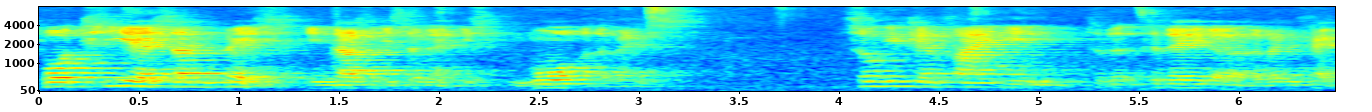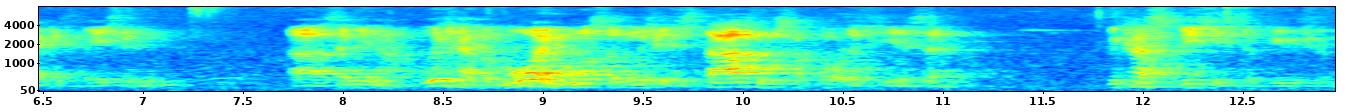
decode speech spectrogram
for TSN-based industrial Ethernet, is more advanced. So you can find in today the Advantech exhibition uh, seminar, we have more and more solutions start to support the TSN because this is the future.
